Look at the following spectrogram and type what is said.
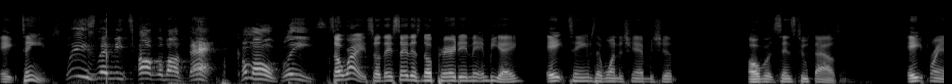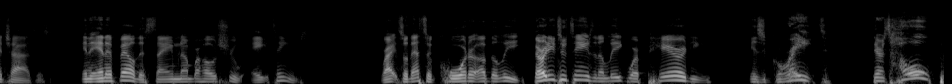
eight teams. Please let me talk about that. Come on, please. So right, so they say there's no parity in the NBA. Eight teams have won the championship over since 2000. Eight franchises. In the NFL, the same number holds true. Eight teams. Right? So that's a quarter of the league. 32 teams in a league where parity is great. There's hope.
